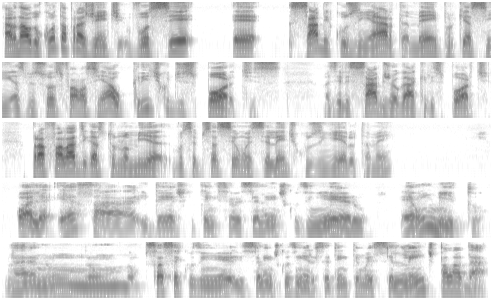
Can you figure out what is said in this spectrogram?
Arnaldo, conta pra gente, você é, sabe cozinhar também? Porque assim, as pessoas falam assim, ah, o crítico de esportes, mas ele sabe jogar aquele esporte? Para falar de gastronomia, você precisa ser um excelente cozinheiro também? Olha, essa ideia de que tem que ser um excelente cozinheiro é um mito, né? Não, não, não precisa ser cozinheiro, excelente cozinheiro, você tem que ter um excelente paladar.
